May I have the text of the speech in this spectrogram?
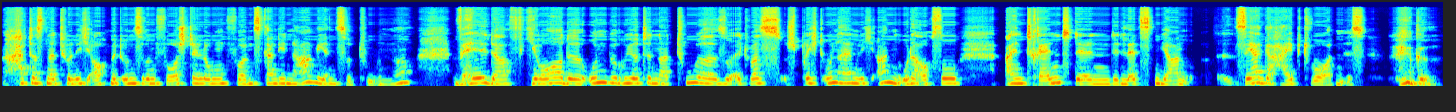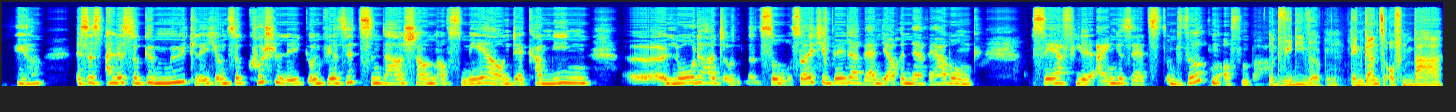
hat das natürlich auch mit unseren Vorstellungen von Skandinavien zu tun. Ne? Wälder, Fjorde, unberührte Natur, so etwas spricht unheimlich an. Oder auch so ein Trend, der in den letzten Jahren sehr gehypt worden ist. Hüge, ja. Es ist alles so gemütlich und so kuschelig und wir sitzen da, schauen aufs Meer und der Kamin äh, lodert und so. Solche Bilder werden ja auch in der Werbung sehr viel eingesetzt und wirken offenbar. Und wie die wirken. Denn ganz offenbar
